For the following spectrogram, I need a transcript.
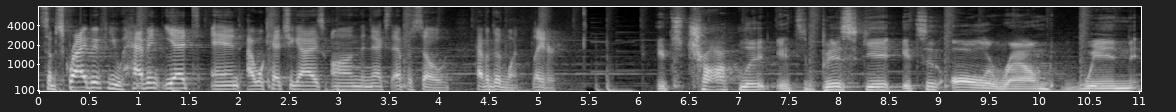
Subscribe if you haven't yet, and I will catch you guys on the next episode. Have a good one. Later. It's chocolate, it's biscuit, it's an all around win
